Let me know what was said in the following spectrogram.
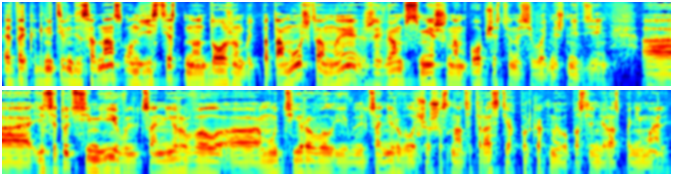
это когнитивный диссонанс, он, естественно, должен быть, потому что мы живем в смешанном обществе на сегодняшний день. А, институт семьи эволюционировал, а, мутировал и эволюционировал еще 16 раз с тех пор, как мы его последний раз понимали.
